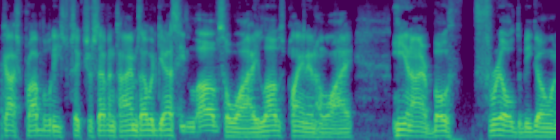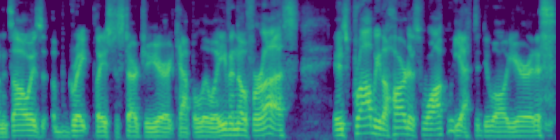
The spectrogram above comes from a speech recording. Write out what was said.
Gosh, probably six or seven times. I would guess. He loves Hawaii. He loves playing in Hawaii. He and I are both thrilled to be going. It's always a great place to start your year at Kapalua. Even though for us, it's probably the hardest walk we have to do all year. It is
